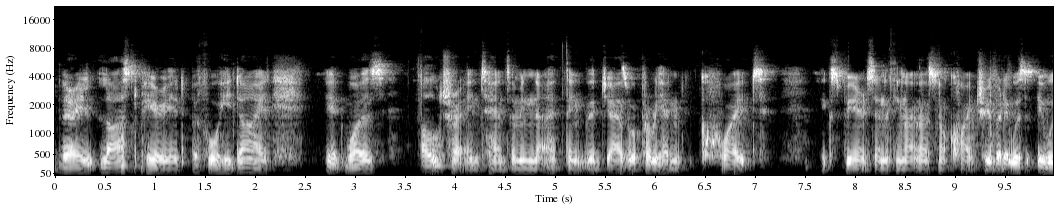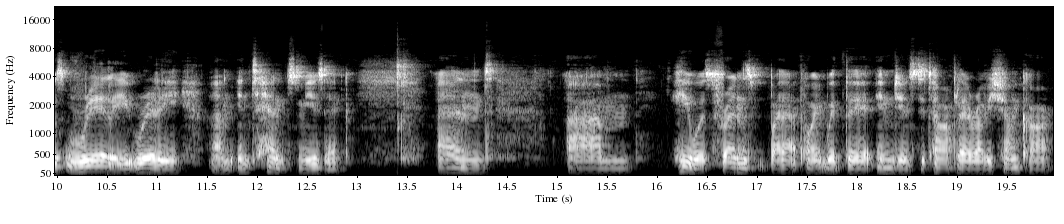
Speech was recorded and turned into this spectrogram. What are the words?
very last period before he died, it was ultra intense. I mean, I think the jazz world probably hadn't quite experienced anything like that. That's not quite true, but it was it was really really um, intense music, and um, he was friends by that point with the Indian sitar player Ravi Shankar,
